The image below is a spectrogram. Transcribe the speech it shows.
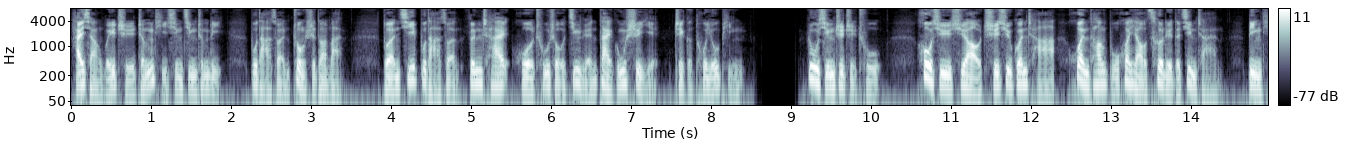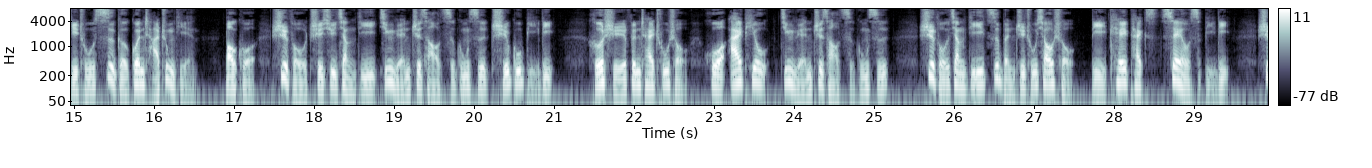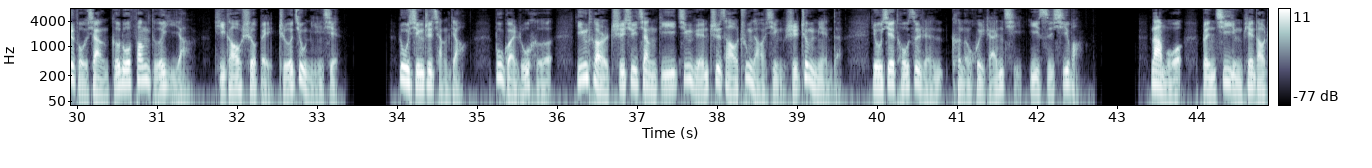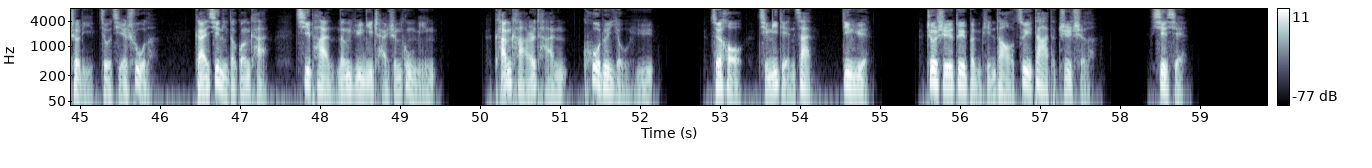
还想维持整体性竞争力，不打算壮士断腕，短期不打算分拆或出售晶圆代工事业这个拖油瓶。”陆行之指出。后续需要持续观察换汤不换药策略的进展，并提出四个观察重点，包括是否持续降低晶圆制造子公司持股比例，何时分拆出售或 IPO 晶圆制造子公司，是否降低资本支出销售比 Capex Sales 比例，是否像格罗方德一样提高设备折旧年限。陆行之强调，不管如何，英特尔持续降低晶圆制造重要性是正面的。有些投资人可能会燃起一丝希望。那么，本期影片到这里就结束了，感谢你的观看，期盼能与你产生共鸣。侃侃而谈，阔论有余。最后，请你点赞、订阅，这是对本频道最大的支持了，谢谢。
